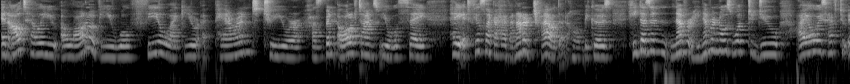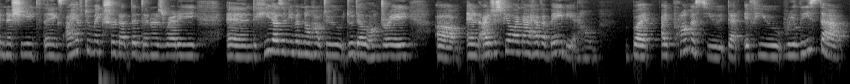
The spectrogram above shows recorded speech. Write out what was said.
And I'll tell you, a lot of you will feel like you're a parent to your husband. A lot of times you will say, hey it feels like i have another child at home because he doesn't never he never knows what to do i always have to initiate things i have to make sure that the dinner's ready and he doesn't even know how to do the laundry um, and I just feel like I have a baby at home. But I promise you that if you release that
